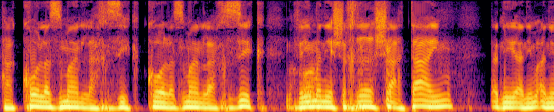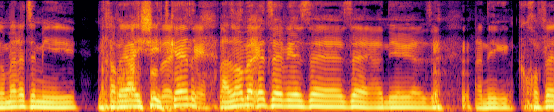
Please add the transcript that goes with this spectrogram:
הכל הזמן להחזיק, כל הזמן להחזיק. נכון. ואם אני אשחרר שעתיים... אני, אני, אני אומר את זה מחוויה אישית, כן? אני לא אומר את זה מאיזה... זה, אני, זה, אני חווה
